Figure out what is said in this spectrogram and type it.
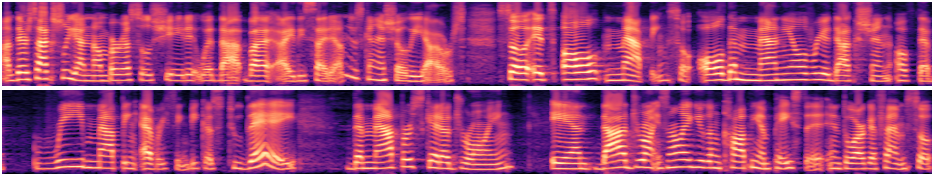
um, there's actually a number associated with that but i decided i'm just going to show the hours so it's all mapping so all the manual reduction of the remapping everything because today the mappers get a drawing and that drawing it's not like you can copy and paste it into ArcFM. So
